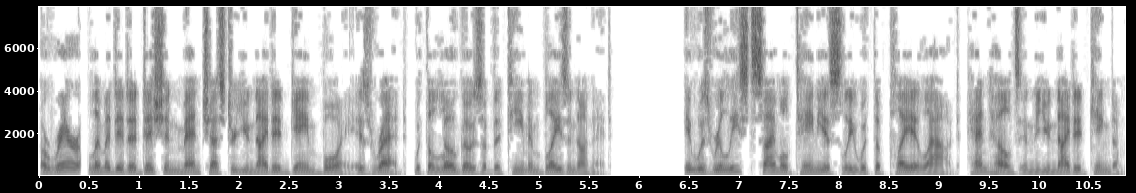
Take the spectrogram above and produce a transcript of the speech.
A rare, limited edition Manchester United Game Boy is red, with the logos of the team emblazoned on it. It was released simultaneously with the Play It Loud, handhelds in the United Kingdom.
